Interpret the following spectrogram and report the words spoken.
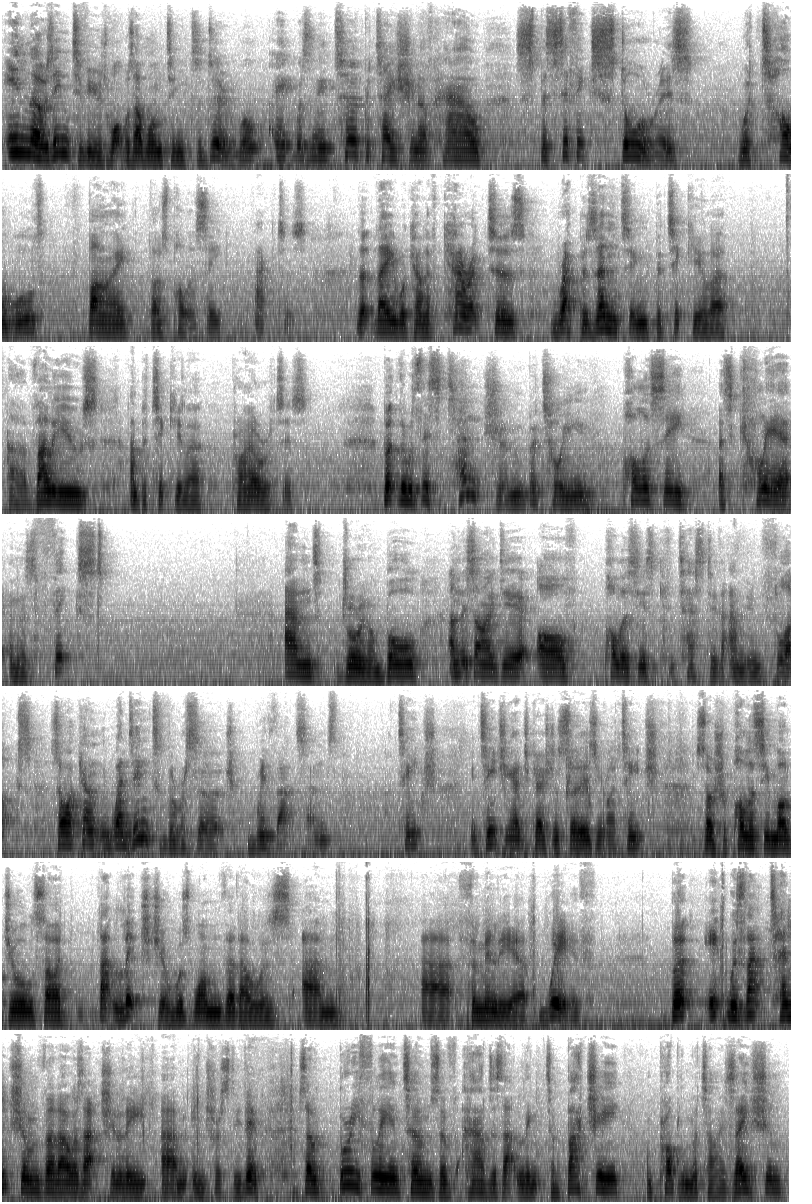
in those interviews, what was I wanting to do? Well, it was an interpretation of how specific stories were told by those policy actors. That they were kind of characters representing particular uh, values and particular priorities. But there was this tension between policy as clear and as fixed and drawing on Ball, and this idea of policy as contested and in flux. So I went into the research with that sense. I teach in teaching education studies, you know, I teach social policy modules, so I, that literature was one that I was um, uh, familiar with. But it was that tension that I was actually um, interested in. So, briefly, in terms of how does that link to Bacchi and problematization,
